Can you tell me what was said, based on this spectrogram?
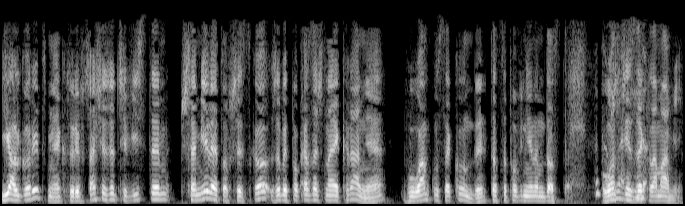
i algorytmie, który w czasie rzeczywistym przemiele to wszystko, żeby pokazać na ekranie w ułamku sekundy to, co powinienem dostać. No dobrze, łącznie z no, reklamami. No,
